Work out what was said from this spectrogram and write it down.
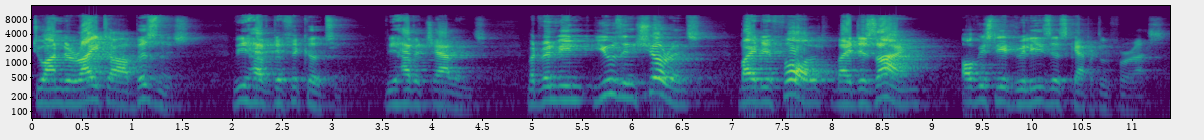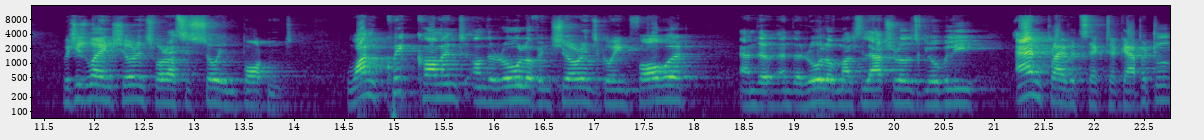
to underwrite our business, we have difficulty, we have a challenge. But when we use insurance, by default, by design, obviously it releases capital for us which is why insurance for us is so important. One quick comment on the role of insurance going forward and the, and the role of multilaterals globally and private sector capital,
